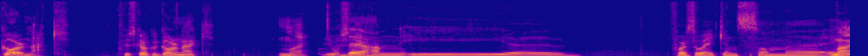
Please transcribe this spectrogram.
Garnack. Husker dere Garnack? Nei. Gjorde ikke Det er han i uh, Force Awakens som uh, er Nei.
